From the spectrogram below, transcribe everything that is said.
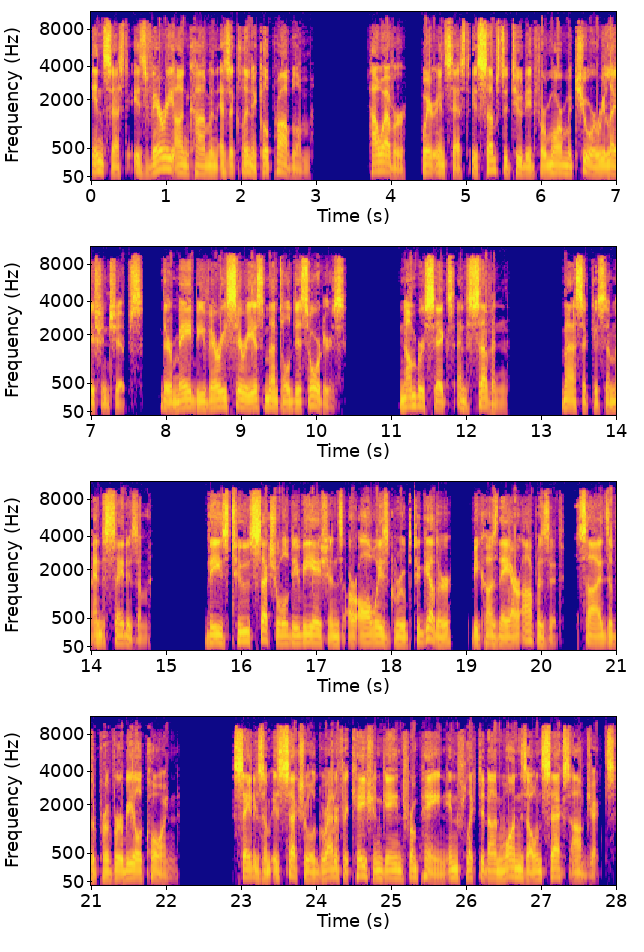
Incest is very uncommon as a clinical problem. However, where incest is substituted for more mature relationships, there may be very serious mental disorders. Number 6 and 7. Masochism and sadism. These two sexual deviations are always grouped together because they are opposite sides of the proverbial coin. Sadism is sexual gratification gained from pain inflicted on one's own sex objects.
